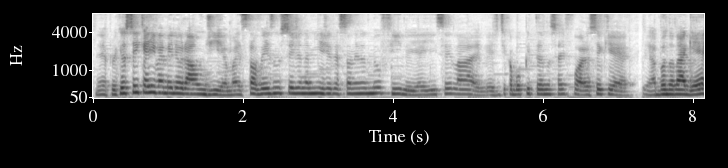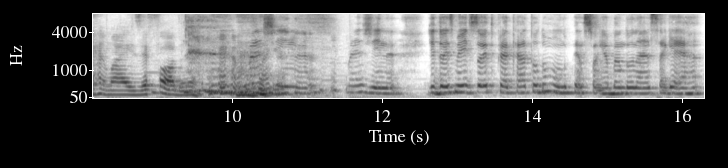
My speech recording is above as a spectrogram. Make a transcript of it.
né? Porque eu sei que aí vai melhorar um dia, mas talvez não seja na minha geração nem na do meu filho, e aí, sei lá, a gente acabou optando sair fora. Eu sei que é, é abandonar a guerra, mas é foda, né? Imagina. Imagina, de 2018 para cá todo mundo pensou em abandonar essa guerra,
